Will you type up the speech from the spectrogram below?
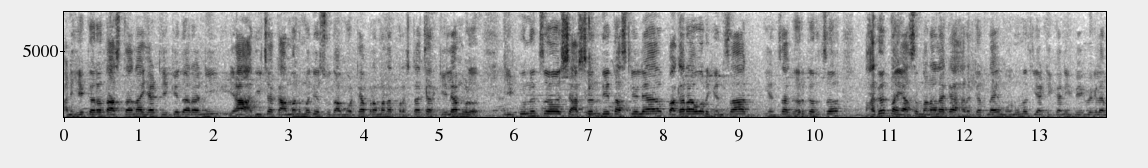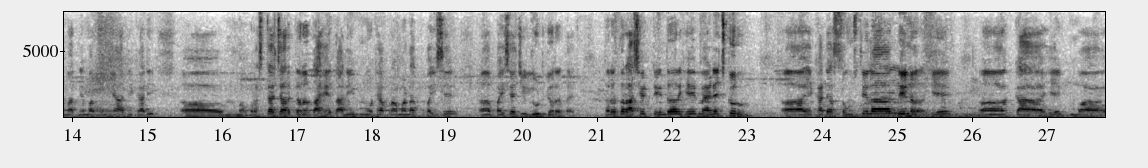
आणि हे करत असताना ह्या ठेकेदारांनी ह्या आधीच्या कामांमध्ये सुद्धा मोठ्या प्रमाणात भ्रष्टाचार केल्यामुळं एकूणच शासन देत असलेल्या पगारावर ह्यांचा ह्यांचा घर खर्च भागत नाही असं म्हणायला काय हरकत नाही. म्हणूनच या ठिकाणी वेगवेगळ्या माध्यमातून हे अधिकारी भ्रष्टाचार करत आहेत आणि मोठ्या प्रमाणात पैसे पैशाची लूट करत आहेत. खरं तर असे टेंडर हे मॅनेज करून एखाद्या संस्थेला देणं हे का हे म-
